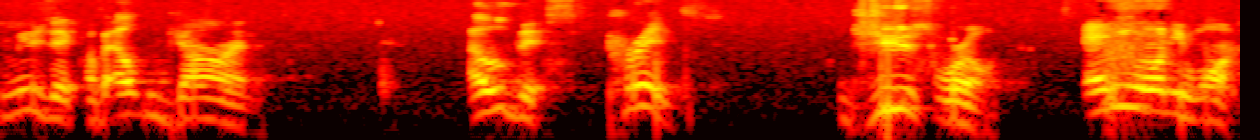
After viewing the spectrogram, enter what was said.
music of Elton John, Elvis, Prince, Juice WRLD, anyone you want.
